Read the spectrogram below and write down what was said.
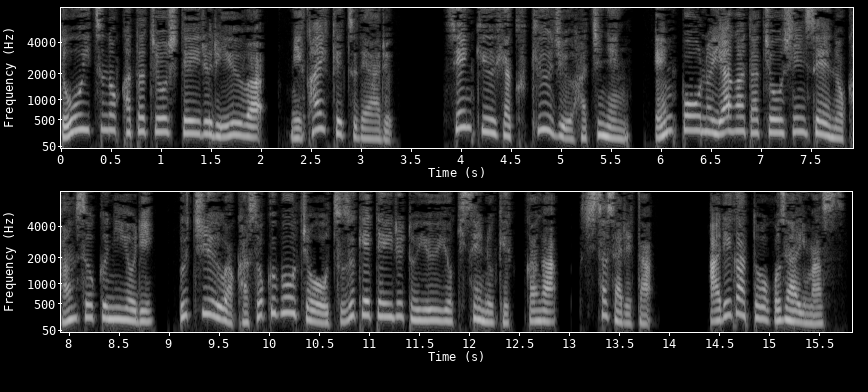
同一の形をしている理由は未解決である。1998年、遠方の矢型超新星の観測により、宇宙は加速膨張を続けているという予期せぬ結果が示唆された。ありがとうございます。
